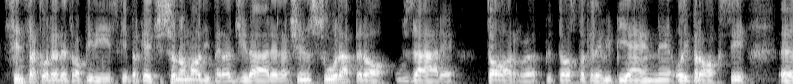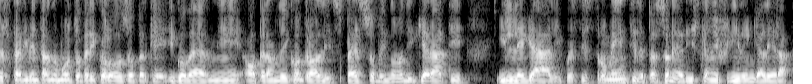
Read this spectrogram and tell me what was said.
senza correre troppi rischi, perché ci sono modi per aggirare la censura, però usare Tor piuttosto che le VPN o i proxy eh, sta diventando molto pericoloso perché i governi operano dei controlli, spesso vengono dichiarati illegali questi strumenti, le persone rischiano di finire in galera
